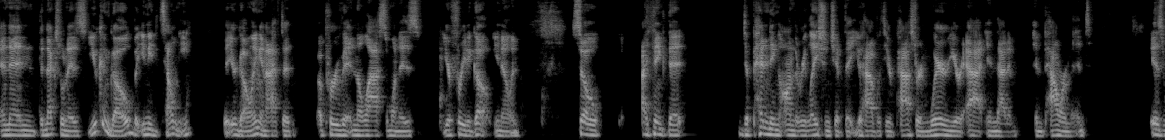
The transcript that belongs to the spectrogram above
And then the next one is you can go, but you need to tell me that you're going and I have to approve it. And the last one is you're free to go, you know. And so I think that depending on the relationship that you have with your pastor and where you're at in that em- empowerment is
